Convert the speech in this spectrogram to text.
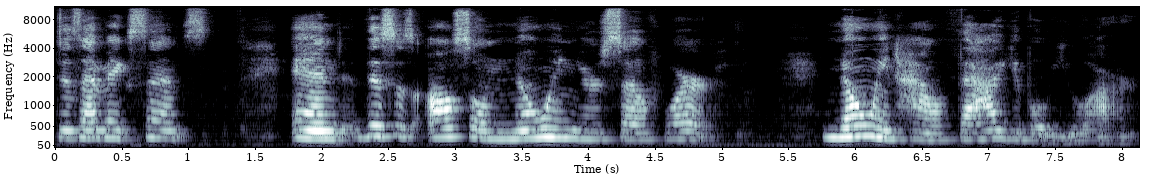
Does that make sense? And this is also knowing your self-worth, knowing how valuable you are.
